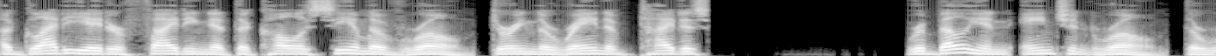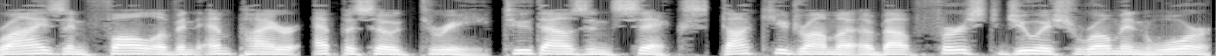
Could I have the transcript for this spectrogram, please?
a gladiator fighting at the Colosseum of Rome, during the reign of Titus. Rebellion Ancient Rome, The Rise and Fall of an Empire, Episode 3 2006 docudrama about First Jewish-Roman War.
